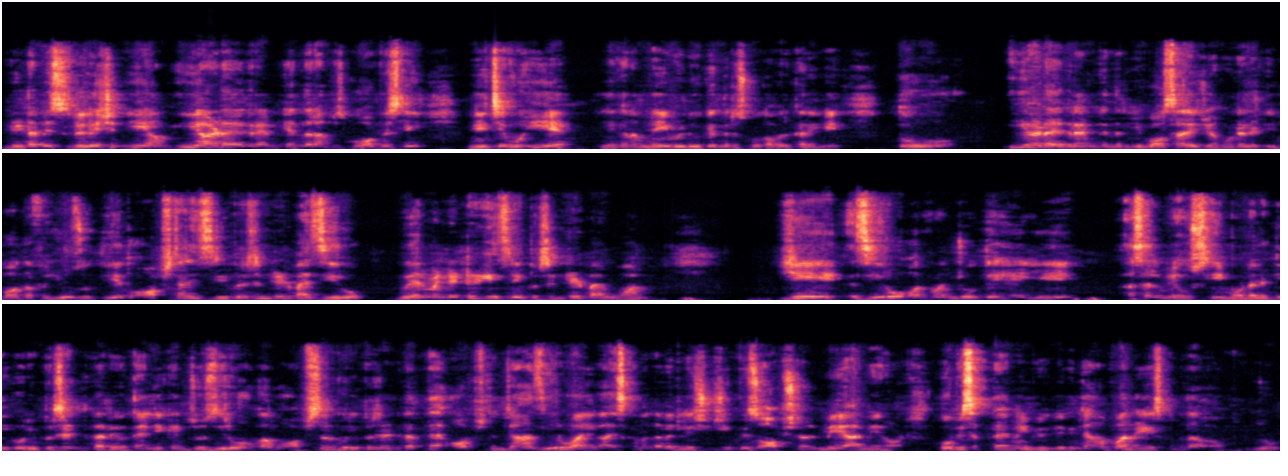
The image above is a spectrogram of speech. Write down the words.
database relation ये हम ई आर डायग्राम के अंदर हम इसको ऑब्वियसली नीचे वही है, लेकिन हम नई वीडियो के अंदर इसको कवर करेंगे। तो ई आर डायग्राम के अंदर ये बहुत सारी जो है मोडेलिटी बहुत दफ़ा यूज़ होती है तो optional is represented by zero where mandatory is represented by one ये ज़ीरो और वन जो होते हैं, ये असल में उसकी मॉडलिटी को रिप्रेजेंट कर रहे होते हैं लेकिन जो ज़ीरो होगा वो ऑप्शनल को रिप्रेजेंट करता है ऑप्शनल जहाँ ज़ीरो आएगा इसका मतलब relationship is optional may or may not हो भी सकता है नहीं भी लेकिन जहाँ वन है इसका मतलब जो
